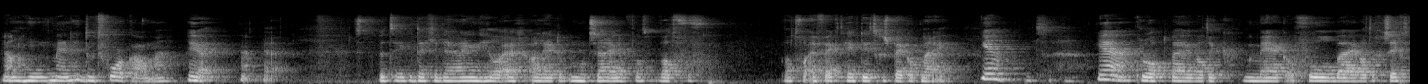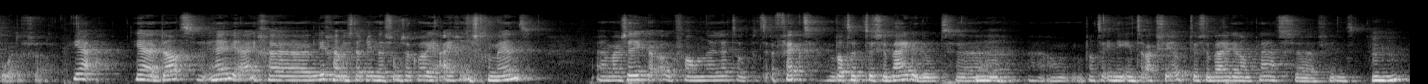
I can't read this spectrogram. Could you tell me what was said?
dan hoe men het doet voorkomen. Ja, ja. ja. Dus dat betekent dat je daarin heel erg alert op moet zijn op wat, wat, voor, wat voor effect heeft dit gesprek op mij. Ja. Het uh, ja. klopt bij wat ik merk of voel bij wat er gezegd wordt of zo. Ja, ja dat. Hè, je eigen lichaam is daarin soms ook wel je eigen instrument. Uh, maar zeker ook van uh, let op het effect wat het tussen beiden doet. Uh, mm -hmm. wat er in die interactie ook tussen beiden dan plaatsvindt. Mm -hmm.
